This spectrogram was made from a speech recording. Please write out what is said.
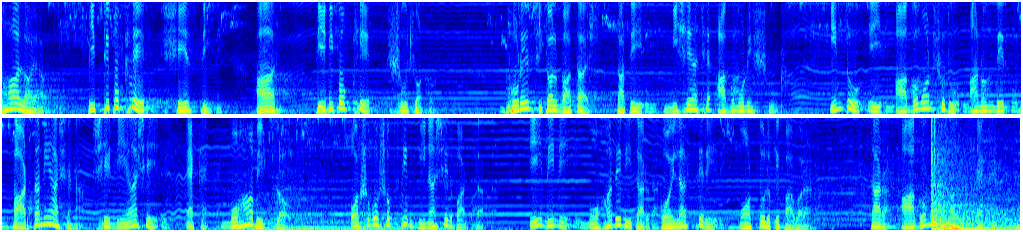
মহালয়া। পিতৃপক্ষের শেষ দিন আর দেবীপক্ষের সূচনা। ভোরের শীতল বাতাস তাতে মিশে আছে আগমনের সুর। কিন্তু এই আগমন শুধু আনন্দের বার্তা নিয়ে আসে না, সে নিয়ে আসে এক মহাবিপ্লব, অশুভ শক্তির বিনাশের বার্তা। এই দিনে মহাদেবী তার কৈলাস ছেড়ে মর্তলোকে পা বাড়ান তার আগমন হয়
